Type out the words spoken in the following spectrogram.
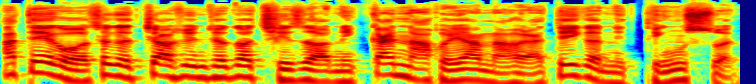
啊，第二个我这个教训就是说，其实哦，你该拿回要拿回来。第一个你停损，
